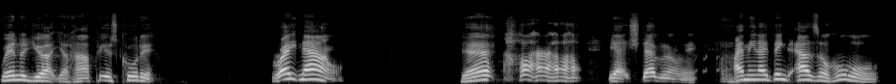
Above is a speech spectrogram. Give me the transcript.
When are you at your happiest, Corey? Right now. Yeah. yes, definitely. I mean, I think as a whole,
